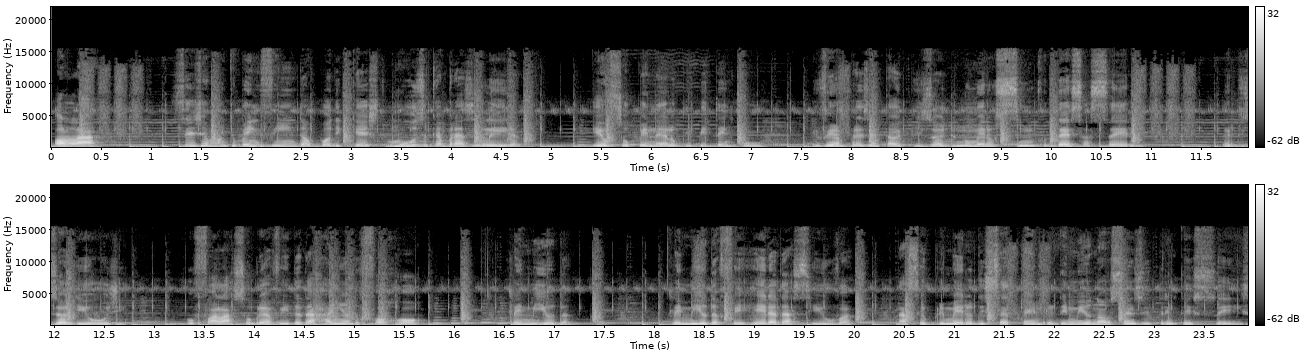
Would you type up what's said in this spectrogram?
Olá, seja muito bem-vindo ao podcast Música Brasileira. Eu sou Penélope Bittencourt e venho apresentar o episódio número 5 dessa série. No episódio de hoje, vou falar sobre a vida da rainha do forró, Clemilda. Clemilda Ferreira da Silva nasceu 1 de setembro de 1936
